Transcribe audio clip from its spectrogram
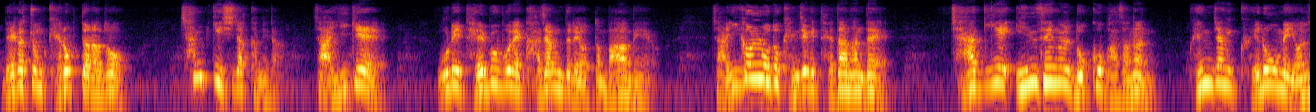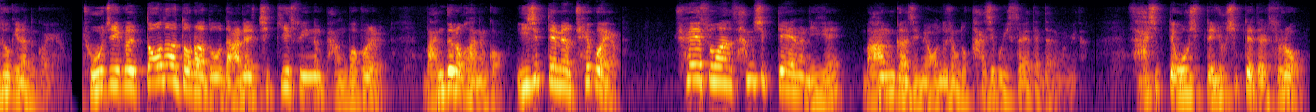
내가 좀 괴롭더라도 참기 시작합니다. 자, 이게 우리 대부분의 가장들의 어떤 마음이에요. 자, 이걸로도 굉장히 대단한데 자기의 인생을 놓고 봐서는 굉장히 괴로움의 연속이라는 거예요. 조직을 떠나더라도 나를 지킬 수 있는 방법을 만들어가는 거. 20대면 최고예요. 최소한 30대에는 이게 마음가짐이 어느 정도 가지고 있어야 된다는 겁니다. 40대, 50대, 60대 될수록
